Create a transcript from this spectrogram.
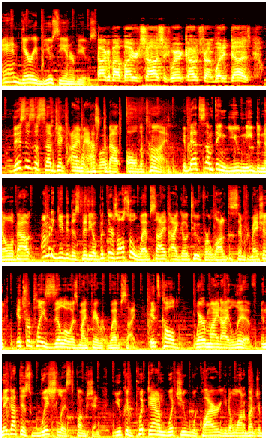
and Gary Busey interviews. Talk about buttered sausage, where it comes from, what it does. This is a subject I'm asked about all the time. If that's something you need to know about, I'm going to give you this video, but there's also a website I go to for a lot of this information. It's replaced Zillow as my favorite website. It's called Where Might I Live? And they got this wish list function. You could put down what you require. You don't want a bunch of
